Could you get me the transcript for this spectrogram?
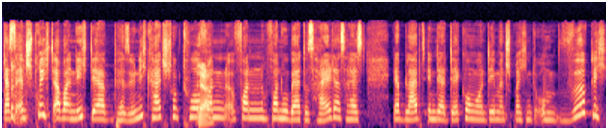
das entspricht aber nicht der Persönlichkeitsstruktur Ja. von, von, von Hubertus Heil. Das heißt, der bleibt in der Deckung und dementsprechend, um wirklich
